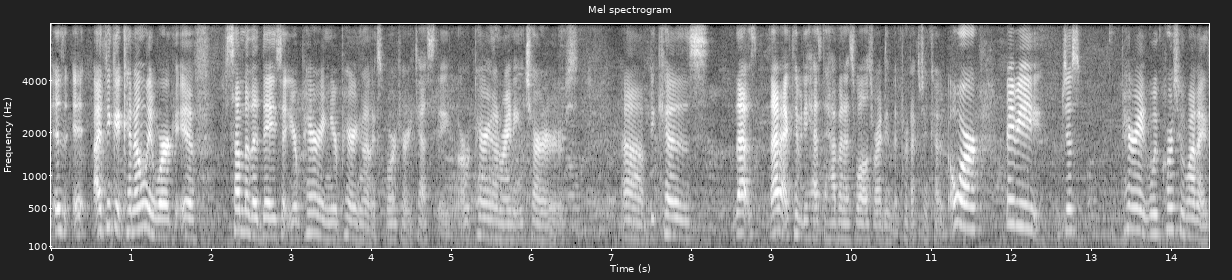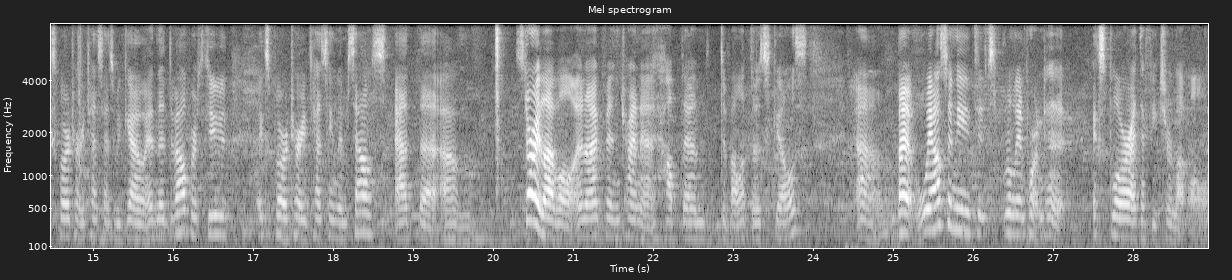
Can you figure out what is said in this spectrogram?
it, I think it can only work if some of the days that you're pairing, you're pairing on exploratory testing or pairing on writing charters, uh, because that that activity has to happen as well as writing the production code, or maybe just pairing. Of course, we want to exploratory test as we go, and the developers do exploratory testing themselves at the um, story level, and I've been trying to help them develop those skills. Um, but we also need to, it's really important to explore at the feature level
